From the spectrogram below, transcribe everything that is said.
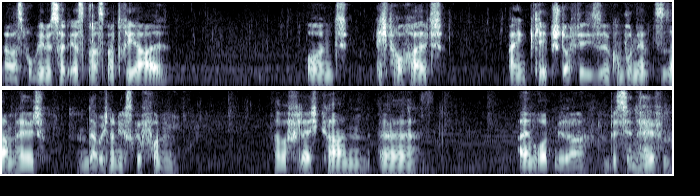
Aber das Problem ist halt erstmal das Material. Und ich brauche halt einen Klebstoff, der diese Komponenten zusammenhält. Und da habe ich noch nichts gefunden. Aber vielleicht kann äh, Almrod mir da ein bisschen helfen.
